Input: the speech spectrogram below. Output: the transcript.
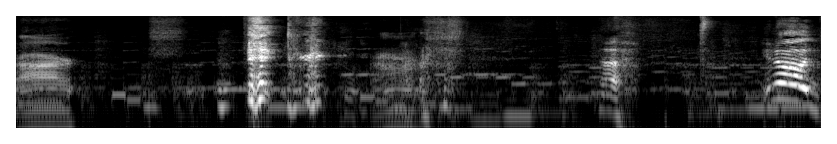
Arr. You know,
